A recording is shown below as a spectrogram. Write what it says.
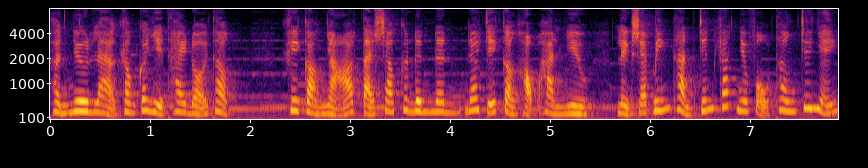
Hình như là không có gì thay đổi thật khi còn nhỏ, tại sao cứ đinh ninh, nếu chỉ cần học hành nhiều, liền sẽ biến thành chính khách như phụ thân chứ nhỉ?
